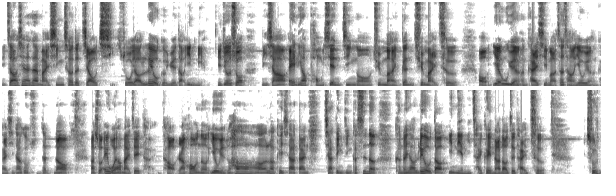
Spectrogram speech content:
你知道现在在买新车的交期说要六个月到一年，也就是说。你想要哎，你要捧现金哦，去买跟去买车哦。业务员很开心嘛，车厂的业务员很开心。他跟他，然后他说哎，我要买这一台。好，然后呢，业务员说好好好，那可以下单下定金。可是呢，可能要六到一年你才可以拿到这台车。除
